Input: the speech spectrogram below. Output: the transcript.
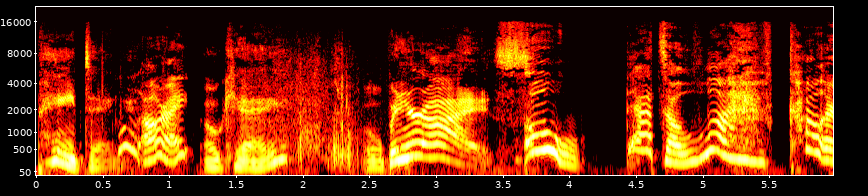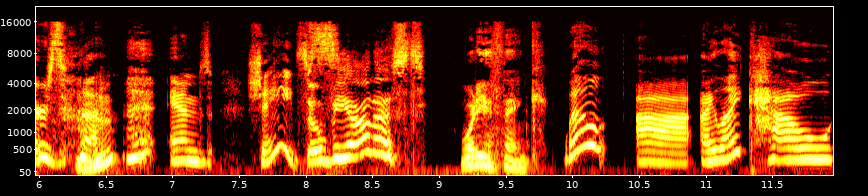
painting. All right. Okay. Open your eyes. Oh, that's a lot of colors and shapes. So be honest. What do you think? well, uh, I like how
